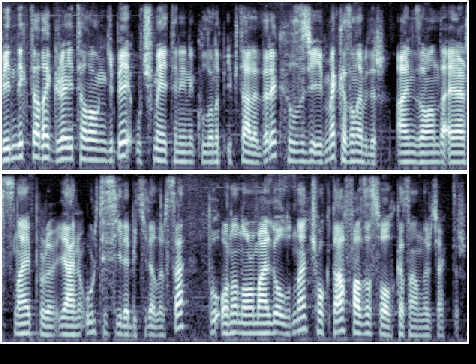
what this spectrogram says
Vindicta'da Great Talon gibi uçma yeteneğini kullanıp iptal ederek hızlıca ivme kazanabilir. Aynı zamanda eğer Sniper'ı yani ultisiyle bir kill alırsa bu ona normalde olduğundan çok daha fazla sol kazandıracaktır.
